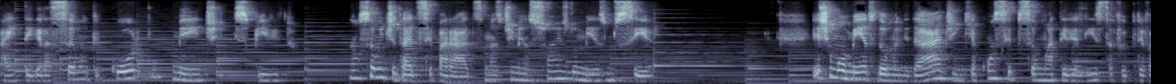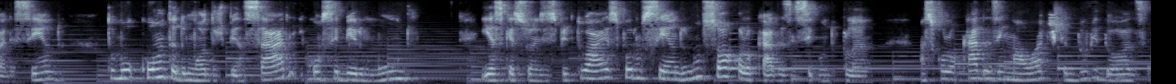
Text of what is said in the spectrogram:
à integração entre corpo, mente e espírito. Não são entidades separadas, mas dimensões do mesmo ser este momento da humanidade em que a concepção materialista foi prevalecendo tomou conta do modo de pensar e conceber o mundo, e as questões espirituais foram sendo não só colocadas em segundo plano, mas colocadas em uma ótica duvidosa.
